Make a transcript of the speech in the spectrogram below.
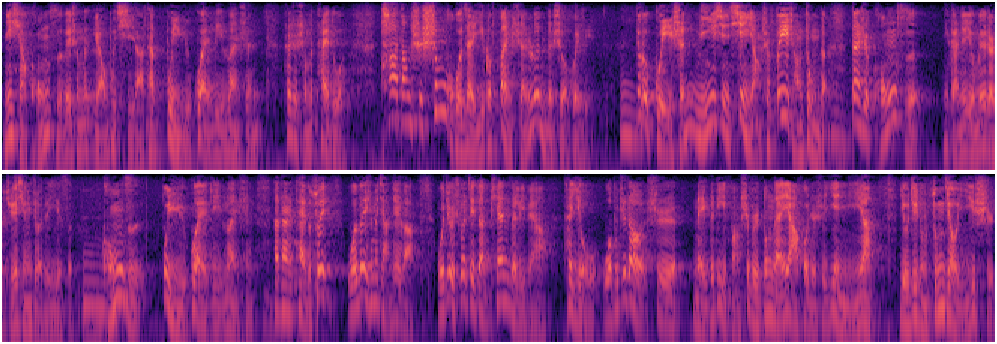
你想孔子为什么了不起啊？他不与怪力乱神，他是什么态度啊？他当时生活在一个泛神论的社会里，嗯，这个鬼神迷信信仰是非常重的。但是孔子。你感觉有没有点觉醒者的意思？孔子不与怪力乱神，那他是态度。所以我为什么讲这个？我就是说这段片子里边啊，它有我不知道是哪个地方，是不是东南亚或者是印尼啊，有这种宗教仪式。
